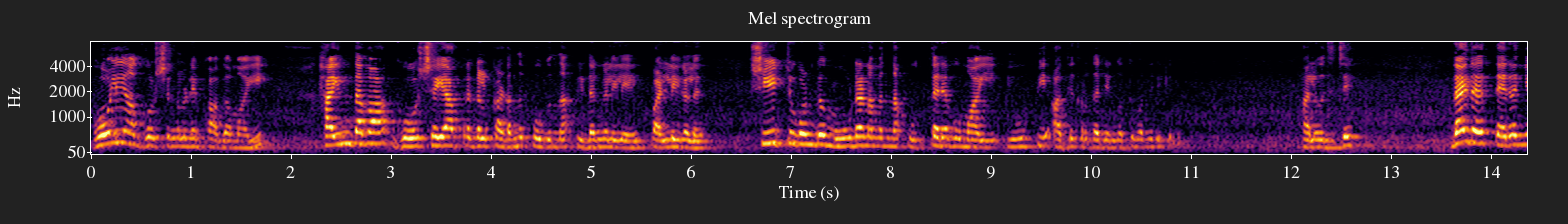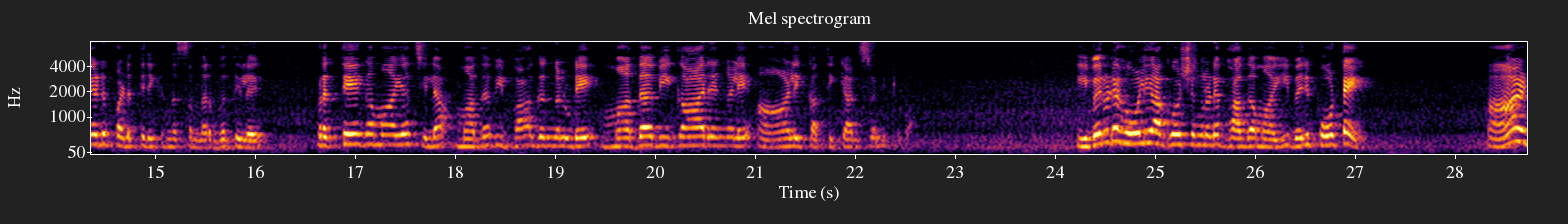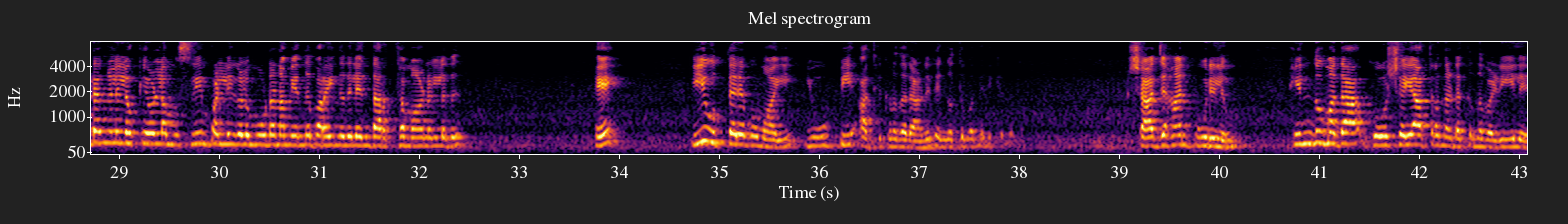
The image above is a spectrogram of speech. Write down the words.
ഹോളി ആഘോഷങ്ങളുടെ ഭാഗമായി ഹൈന്ദവ ഘോഷയാത്രകൾ കടന്നു പോകുന്ന ഇടങ്ങളിലെ പള്ളികൾ ഷീറ്റ് കൊണ്ട് മൂടണമെന്ന ഉത്തരവുമായി യു പി അധികൃതർ രംഗത്ത് വന്നിരിക്കുന്നു. ആലോചിച്ചേ. അതായത് തെരഞ്ഞെടുപ്പ് അടുത്തിരിക്കുന്ന സന്ദർഭത്തിൽ പ്രത്യേകമായ ചില മതവിഭാഗങ്ങളുടെ മതവികാരങ്ങളെ ആളി കത്തിക്കാൻ ശ്രമിക്കുക. ഇവരുടെ ഹോളി ആഘോഷങ്ങളുടെ ഭാഗമായി ഇവർ പോട്ടെ. ആ ഇടങ്ങളിലൊക്കെയുള്ള മുസ്ലിം പള്ളികൾ മൂടണം എന്ന് പറയുന്നതിൽ എന്തർത്ഥമാണുള്ളത് ഏ? ഈ ഉത്തരവുമായി യു പി അധികൃതരാണ് രംഗത്ത് വന്നിരിക്കുന്നത്. ഷാജഹാൻപൂരിലും ഹിന്ദുമത ഘോഷയാത്ര നടക്കുന്ന വഴിയിൽ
